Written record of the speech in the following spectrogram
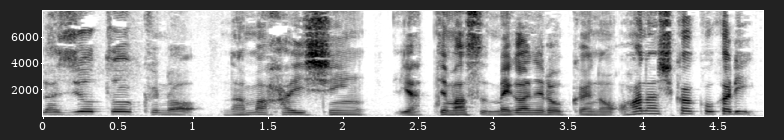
ラジオトークの生配信やってます。メガネロックへのお話かっこかり。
